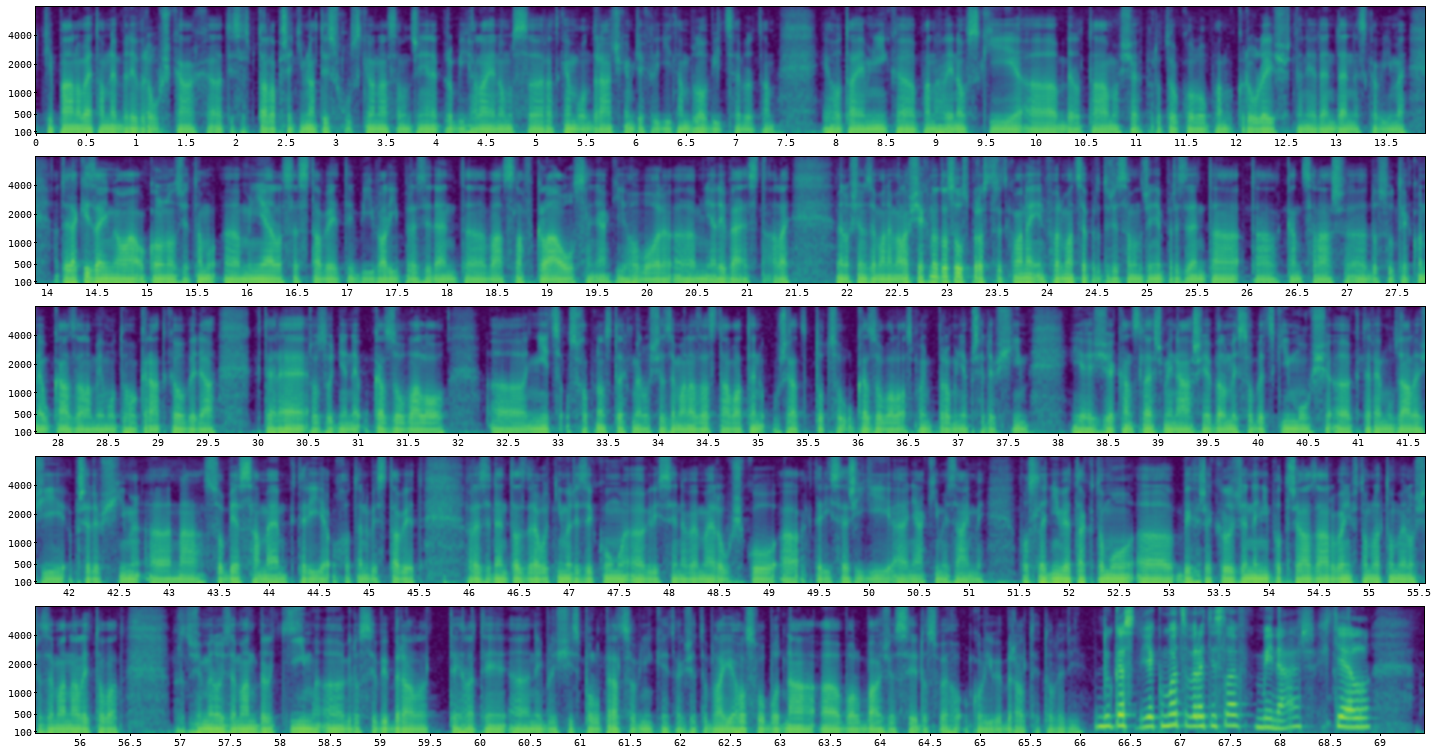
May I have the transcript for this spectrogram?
ti pánové tam nebyli v rouškách, ty se ptala předtím na ty schůzky, ona samozřejmě neprobíhala jenom s Radkem Vondráčkem, těch lidí tam bylo více, byl tam jeho tajemník pan Hlinovský, byl tam šéf protokolu pan Kruliš ten jeden den, dneska víme. A to je taky zajímavá okolnost, že tam měl se stavit i bývalý prezident Václav Klaus a nějaký hovor měli vést, ale Milošem Zemanem. Ale všechno to jsou zprostředkované informace, protože samozřejmě prezidenta ta kancelář dosud jako neukázala mimo toho krátkého videa, které rozhodně neukazovalo nic o schopnostech Miloše Zemana zastávat ten úřad. To, co ukazovalo, aspoň pro mě především, je, že kancléř Minář je velmi sobecký muž, uh, kterému záleží především uh, na sobě samém, který je ochoten vystavit prezidenta zdravotním rizikům, když si neveme roušku a který se řídí nějakými zájmy. Poslední věta k tomu bych řekl, že není potřeba zároveň v tomhle Miloše Zemana litovat, protože Miloš Zeman byl tím, kdo si vybral tyhle ty eh, nejbližší spolupracovníky, takže to byla jeho svobodná eh, volba, že si do svého okolí vybral tyto lidi. Důkaz, jak moc Vratislav Minář chtěl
